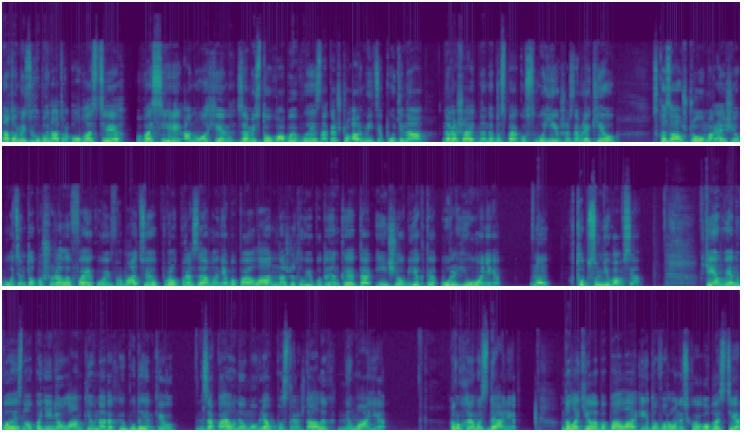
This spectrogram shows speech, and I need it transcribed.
Натомість губернатор області Василій Анохін, замість того, аби визнати, що армійці Путіна наражають на небезпеку своїх же земляків, сказав, що у мережі буцімто поширили фейкову інформацію про приземлення БПЛА на житлові будинки та інші об'єкти у регіоні. Ну, хто б сумнівався. Втім, він визнав падіння уламків на дахи будинків. Запевнив, мовляв, постраждалих немає. Рухаємось далі. Долетіли БПЛА і до Воронезької області.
